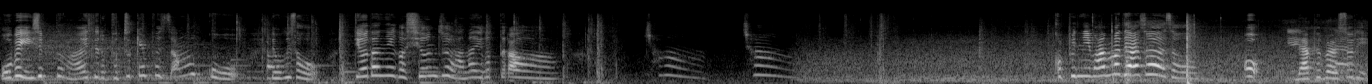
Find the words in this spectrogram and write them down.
520등 아이들을 부트캠프에서 짱 먹고 여기서 뛰어다니기가 쉬운 줄 아나 이것들아. 차차. 커피님 한마디 하셔야죠. 어 내 앞에 발소리.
